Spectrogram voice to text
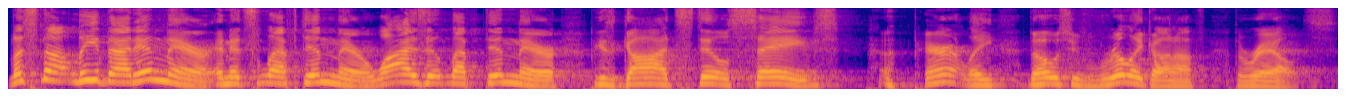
Let's not leave that in there, and it's left in there. Why is it left in there? Because God still saves, apparently, those who've really gone off the rails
